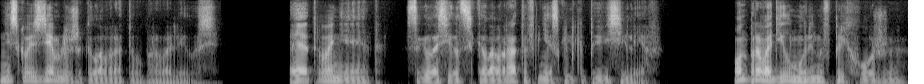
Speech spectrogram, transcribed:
не сквозь землю же Коловратова провалилась. «Этого нет», — согласился Коловратов, несколько повеселев. Он проводил Мурина в прихожую,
